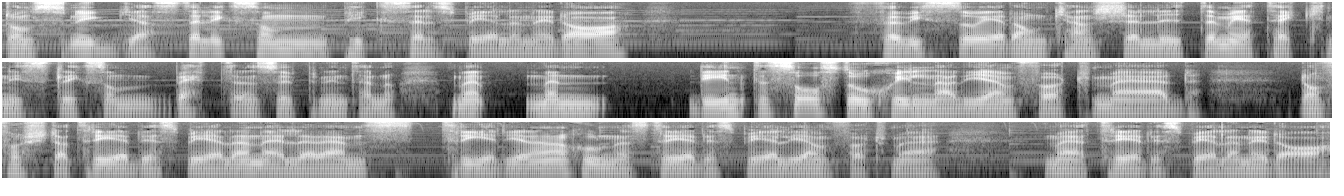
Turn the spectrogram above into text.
de snyggaste liksom pixelspelen idag Förvisso är de kanske lite mer tekniskt liksom bättre än Super Nintendo men, men det är inte så stor skillnad jämfört med de första 3D-spelen eller ens tredje generationens 3D-spel jämfört med, med 3D-spelen idag.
